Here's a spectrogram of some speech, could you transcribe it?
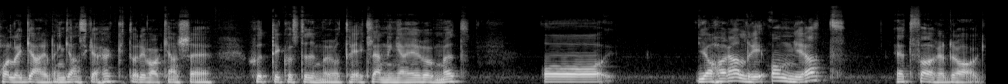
håller garden ganska högt. Och det var kanske 70 kostymer och tre klänningar i rummet. Och jag har aldrig ångrat ett föredrag.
